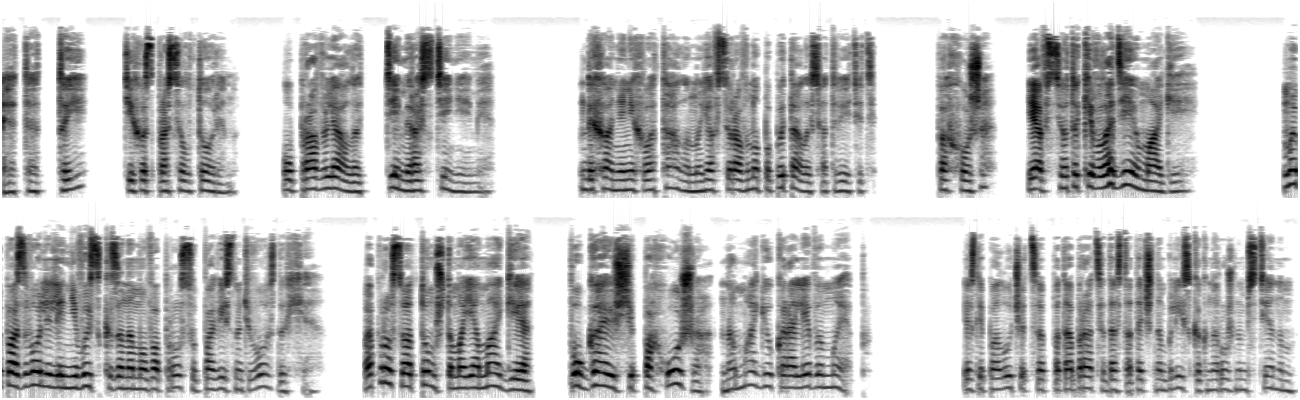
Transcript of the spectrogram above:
«Это ты?» — тихо спросил Торин. «Управляла теми растениями». Дыхания не хватало, но я все равно попыталась ответить. «Похоже, я все-таки владею магией». Мы позволили невысказанному вопросу повиснуть в воздухе. Вопросу о том, что моя магия пугающе похожа на магию королевы Мэп. Если получится подобраться достаточно близко к наружным стенам,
